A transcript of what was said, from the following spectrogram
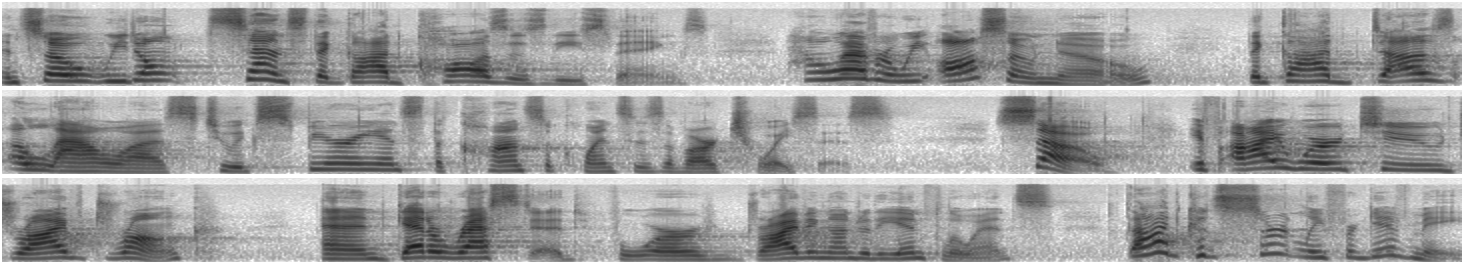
And so we don't sense that God causes these things. However, we also know that God does allow us to experience the consequences of our choices. So, if I were to drive drunk and get arrested for driving under the influence, God could certainly forgive me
